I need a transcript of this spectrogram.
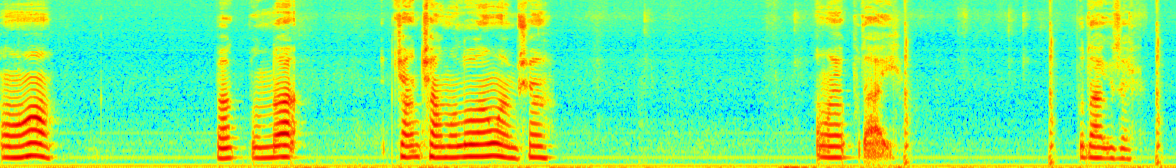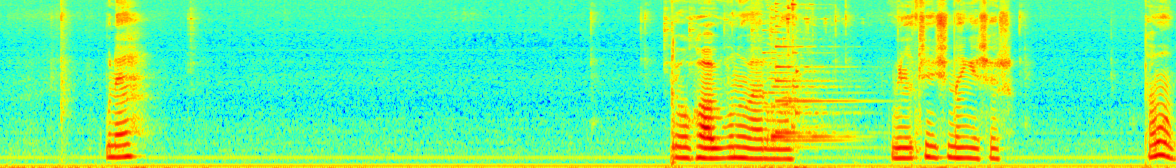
Aa. Bak bunda can çalmalı olan varmış ha. Ama yok bu daha iyi. Bu daha güzel. Bu ne? Yok abi bunu ver bana. Milletin işinden geçer. Tamam.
